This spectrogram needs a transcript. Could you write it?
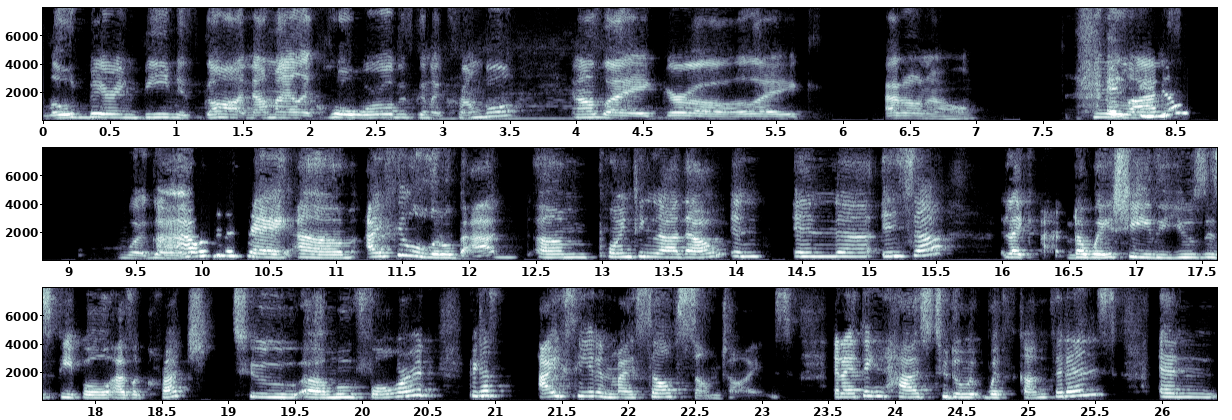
load bearing beam is gone. Now my like whole world is gonna crumble. And I was like, girl, like, I don't know. She relies. You know, what, I was gonna say, um, I feel a little bad um, pointing that out in in uh, Issa, like the way she uses people as a crutch to uh, move forward, because I see it in myself sometimes, and I think it has to do with confidence. And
